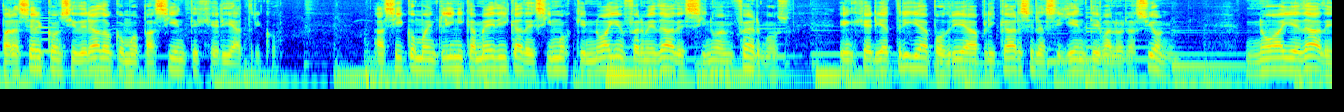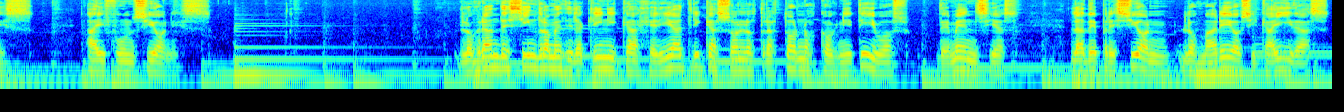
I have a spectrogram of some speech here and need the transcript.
para ser considerado como paciente geriátrico. Así como en clínica médica decimos que no hay enfermedades sino enfermos, en geriatría podría aplicarse la siguiente valoración. No hay edades, hay funciones. Los grandes síndromes de la clínica geriátrica son los trastornos cognitivos, demencias, la depresión, los mareos y caídas,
